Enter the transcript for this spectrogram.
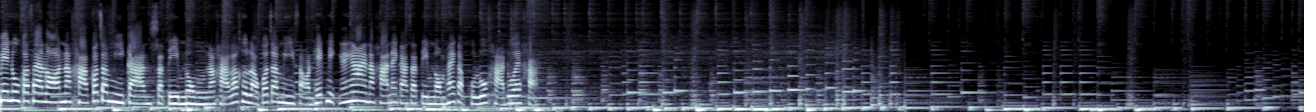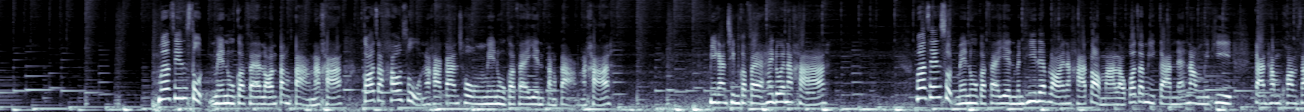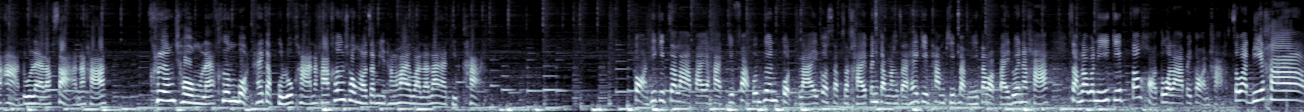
เมนูกาแฟร้อนนะคะก็จะมีการสตรีมนมนะคะ ก็คือเราก็จะมีสอนเทคนิคง่าย ๆนะคะ ในการสตรีมนมให้กับคุณลูกค้าด้วยค่ะเมื่อสิ้นสุดเมนูกาแฟร้อนต่างๆนะคะ ก็จะเข้าสู่นะคะ การชงเมนูกาแฟเย็นต่างๆนะคะ มีการชิมกาแฟให้ด้วยนะคะ เมื่อสิ้นสุดเมนูกาแฟเย็นเป็นที่เรียบร้อยนะคะ ต่อมาเราก็จะมีการแนะนำวิธีการทำความสะอาดดูแลรักษานะคะ เครื่องชงและเครื่องบดให้กับคุณลูกค้านะคะ เครื่องชงเราจะมีทั้งรายวันและรายอาทิตย์ค่ะก่อนที่กิฟจะลาไปค่ะ กิฟฝากเพื่อนๆ กดไลค์ กด Subscribe เป็นกำลังใจให้กิฟทำคลิปแบบนี้ตลอดไปด้วยนะคะสำหรับวันนี้กิฟต้องขอตัวลาไปก่อนค่ะ สวัสดีค่ะ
